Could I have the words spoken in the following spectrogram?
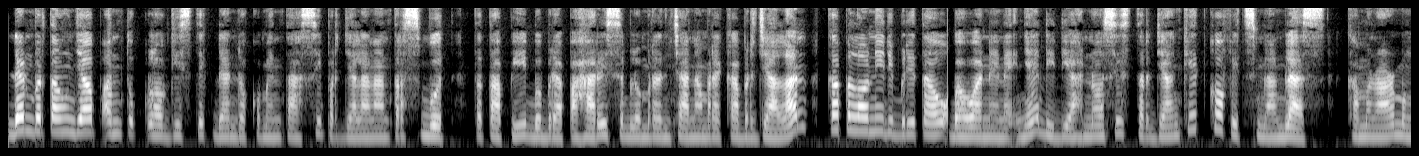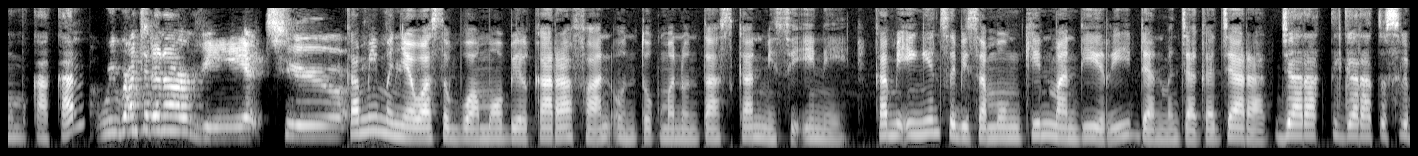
dan bertanggung jawab untuk logistik dan dokumentasi perjalanan tersebut. Tetapi beberapa hari sebelum rencana mereka berjalan, Capelloni diberitahu bahwa neneknya didiagnosis terjangkit COVID-19. Kamenar mengemukakan, We rented an RV to Kami menyewa sebuah mobil karavan untuk menuntaskan misi ini. Kami ingin sebisa mungkin mandiri dan menjaga jarak. jarak 350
